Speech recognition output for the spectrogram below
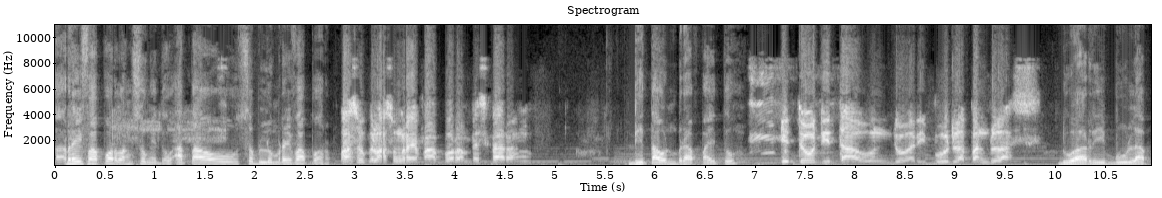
eh, Revapor langsung itu? Atau sebelum Revapor? Masuk langsung revapor sampai sekarang. Di tahun berapa itu? Itu di tahun 2018. 2018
